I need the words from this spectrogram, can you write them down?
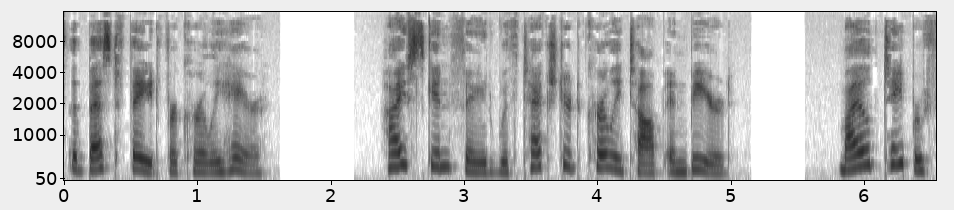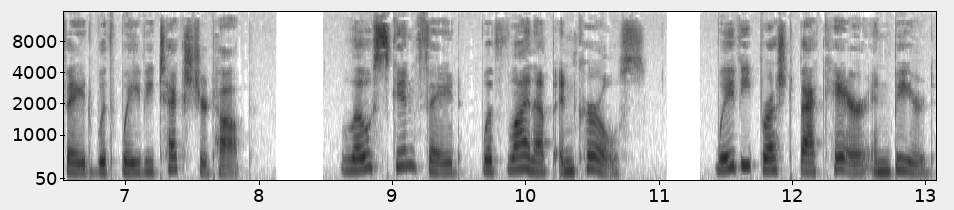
the best fade for curly hair? High skin fade with textured curly top and beard. Mild taper fade with wavy texture top. Low skin fade with lineup and curls. Wavy brushed back hair and beard.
